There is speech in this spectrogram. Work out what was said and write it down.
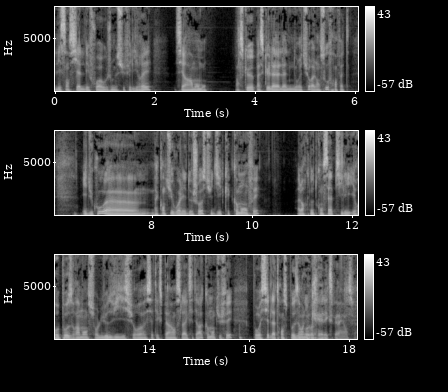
l'essentiel des fois où je me suis fait livrer, c'est rarement bon. parce que parce que la, la nourriture elle en souffre en fait. Et du coup, euh, bah, quand tu vois les deux choses, tu dis que, comment on fait alors que notre concept, il, il, repose vraiment sur le lieu de vie, sur euh, cette expérience-là, etc. Comment tu fais pour essayer de la transposer pour en livre? Créer l'expérience. Ouais.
